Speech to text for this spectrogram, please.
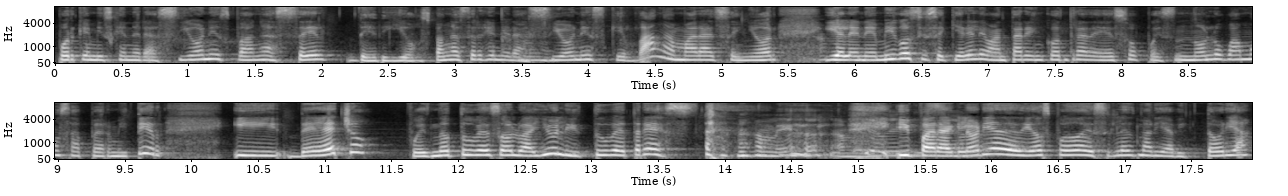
porque mis generaciones van a ser de Dios, van a ser generaciones que van a amar al Señor y el enemigo si se quiere levantar en contra de eso, pues no lo vamos a permitir. Y de hecho, pues no tuve solo a Yuli, tuve tres. Amén. y para gloria de Dios puedo decirles, María Victoria,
